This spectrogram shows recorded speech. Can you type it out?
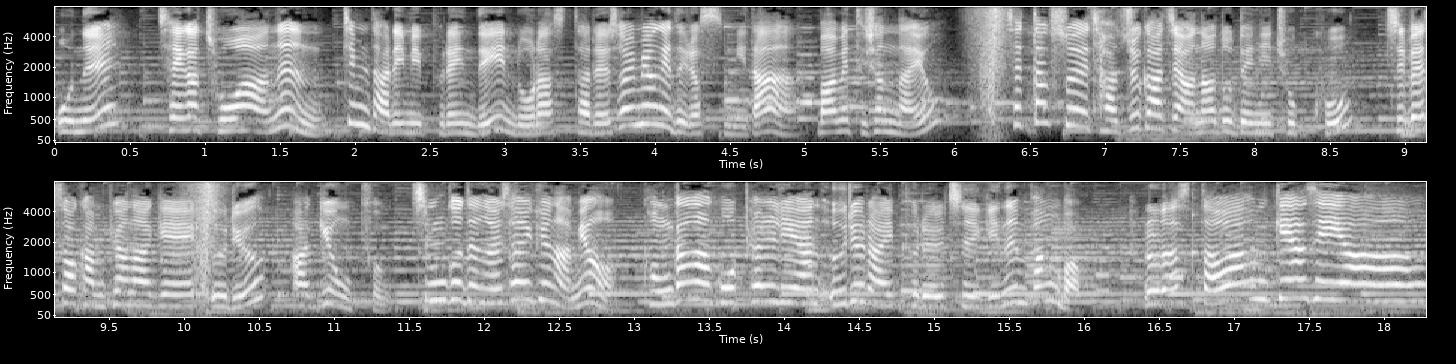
오늘 제가 좋아하는 팀 다리미 브랜드인 로라스타를 설명해 드렸습니다. 마음에 드셨나요? 세탁소에 자주 가지 않아도 되니 좋고 집에서 간편하게 의류, 아기용품, 침구 등을 살균하며 건강하고 편리한 의류 라이프를 즐기는 방법. 로라스타와 함께하세요.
